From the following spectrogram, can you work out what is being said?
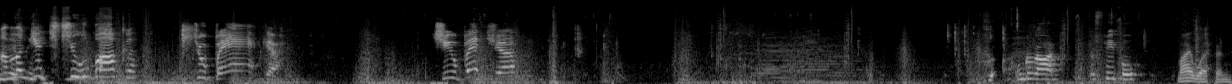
I'm gonna get Chewbacca. Chewbacca. Chew betcha. Oh god, there's people. My weapon.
